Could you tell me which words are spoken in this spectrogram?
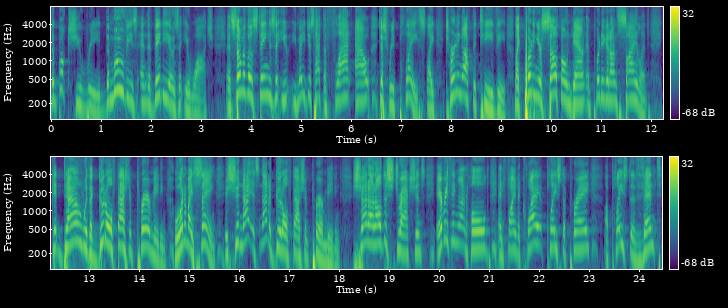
the books you read, the movies and the videos that you watch. And some of those things that you, you may just have to flat out just replace, like turning off the TV, like putting your cell phone down and putting it on silent. Get down with a good old fashioned prayer meeting. Well, what am I saying? It should not, it's not a good old fashioned prayer meeting. Shut out all distractions, everything on hold, and find a quiet place to pray, a place to vent,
